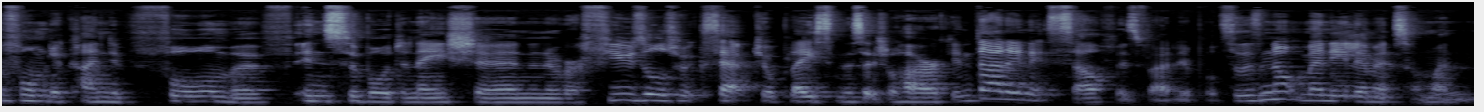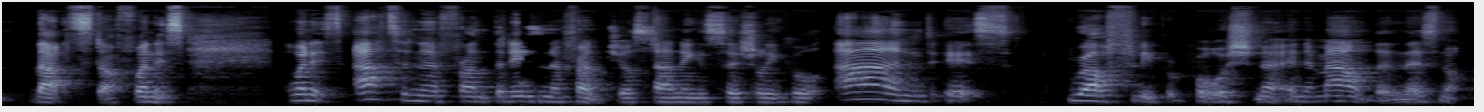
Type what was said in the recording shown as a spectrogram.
performed a kind of form of insubordination and a refusal to accept your place in the social hierarchy. And that in itself is valuable. So there's not many limits on when that stuff, when it's when it's at an affront that is an affront to your standing as social equal and it's roughly proportionate in amount, then there's not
